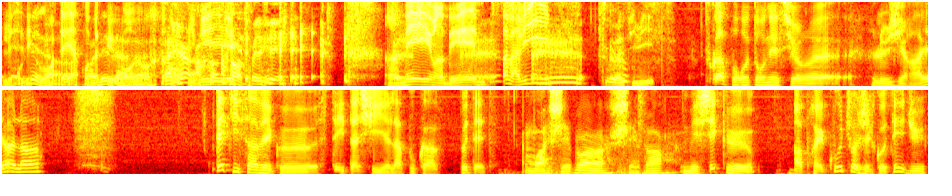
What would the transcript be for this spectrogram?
laissez On des commentaires, contactez-moi en privé, En un mail, un DM, ça va vite. Tout va si vite. Tout tout cas, pour retourner sur euh, le Jiraya, là. Peut-être il savait que c'était Itachi et la Puka. Peut-être. Moi, je sais pas, je sais pas. Mais je sais que, après coup, tu vois, j'ai le côté du.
